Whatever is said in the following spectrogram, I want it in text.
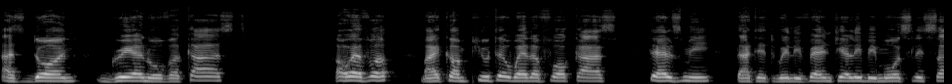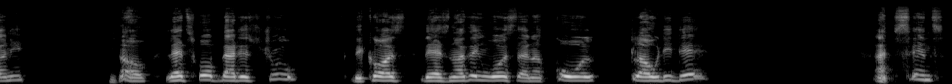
has dawned gray and overcast. However, my computer weather forecast tells me that it will eventually be mostly sunny. Now, let's hope that is true because there's nothing worse than a cold, cloudy day. And since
